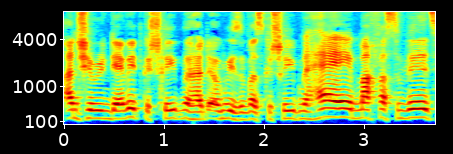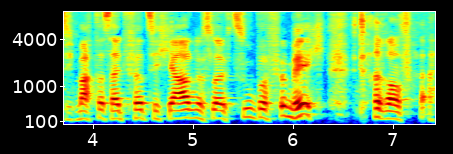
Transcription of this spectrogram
an Shirin David geschrieben und hat irgendwie sowas geschrieben, hey, mach was du willst, ich mache das seit 40 Jahren, es läuft super für mich. Darauf hat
